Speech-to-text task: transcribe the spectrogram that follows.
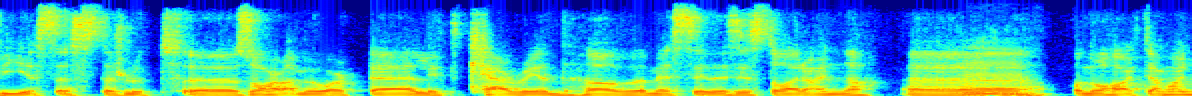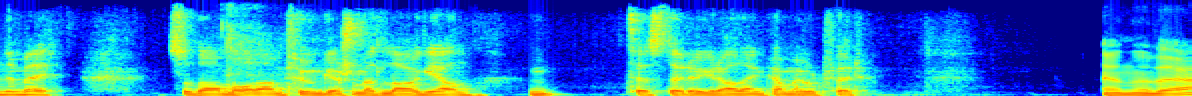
vises til slutt. Eh, så har de jo vært eh, litt carried av Messi de siste årene. Eh, Og nå har ikke de han mer, så da må de fungere som et lag igjen. Til større grad enn hva de har gjort før. Enig det.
